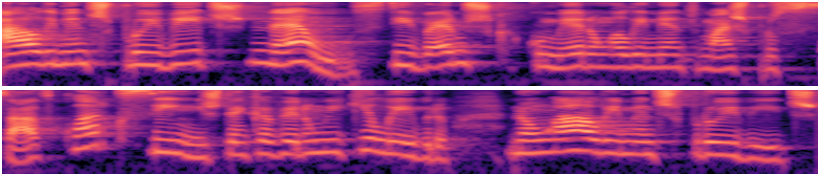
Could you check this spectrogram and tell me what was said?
Há alimentos proibidos? Não. Se tivermos que comer um alimento mais processado, claro que sim, isto tem que haver um equilíbrio. Não há alimentos proibidos.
